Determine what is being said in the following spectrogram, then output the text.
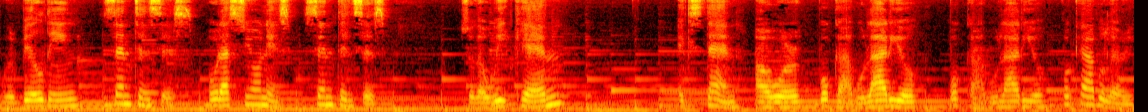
We're building sentences, oraciones, sentences, so that we can extend our vocabulario, vocabulario, vocabulary.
